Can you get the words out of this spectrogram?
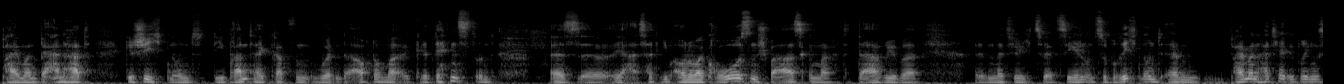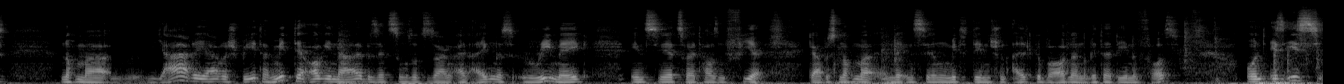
Peimann Bernhard Geschichten und die Brandteigkrapfen wurden da auch nochmal kredenzt und es, äh, ja, es hat ihm auch nochmal großen Spaß gemacht, darüber äh, natürlich zu erzählen und zu berichten. Und ähm, Peimann hat ja übrigens nochmal Jahre, Jahre später mit der Originalbesetzung sozusagen ein eigenes Remake inszeniert 2004 gab es nochmal eine Inszenierung mit den schon alt gewordenen Ritter Dene Voss. Und es ist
